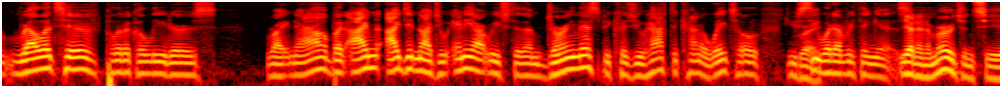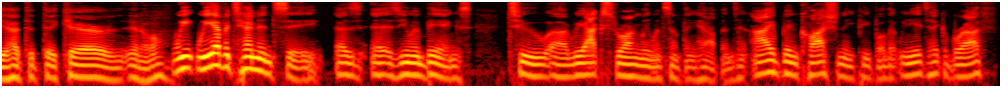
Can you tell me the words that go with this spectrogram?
relative political leaders right now. But I'm, I did not do any outreach to them during this because you have to kind of wait till you see what everything is. you had an emergency. You had to take care. You know. We we have a tendency as as human beings to uh, react strongly when something happens, and I've been cautioning people that we need to take a breath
